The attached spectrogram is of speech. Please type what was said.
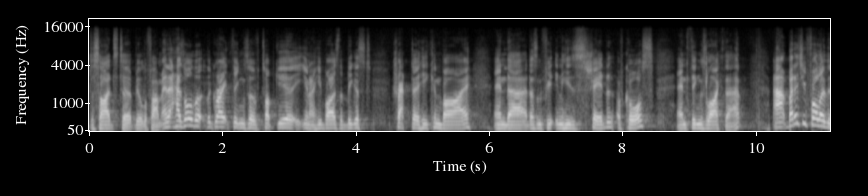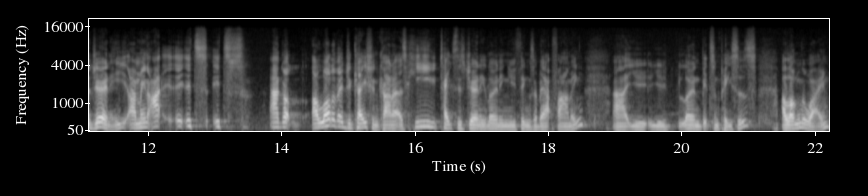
decides to build a farm. And it has all the, the great things of Top Gear. You know, he buys the biggest tractor he can buy and uh, it doesn't fit in his shed, of course, and things like that. Uh, but as you follow the journey, I mean, I, it's, it's I got a lot of education kind of as he takes this journey learning new things about farming. Uh, you, you learn bits and pieces along the way.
